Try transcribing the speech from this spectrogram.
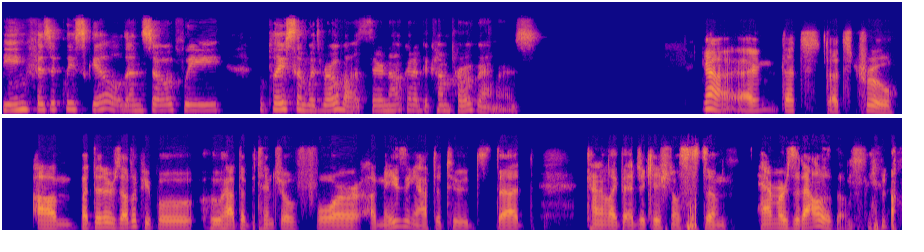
being physically skilled. And so if we replace them with robots, they're not going to become programmers. Yeah, I, that's that's true. Um, but then there's other people who have the potential for amazing aptitudes that kind of like the educational system hammers it out of them. You know?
